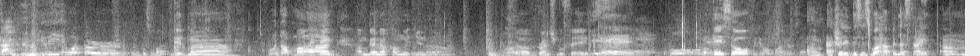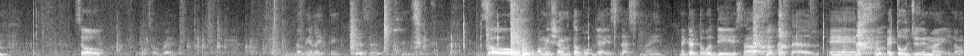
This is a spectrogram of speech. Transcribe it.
Guy, you eat water. Good ma. What up, man? I think I'm gonna come with you na sa brunch buffet. Yeah. Oh, Okay, so Pwede ko kumain, sir? um actually this is what happened last night. Um so so bread. Dami lighting. So, amoy siyang natabo guys last night. Nagkadto ko di sa hotel and I told you in my, you know,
